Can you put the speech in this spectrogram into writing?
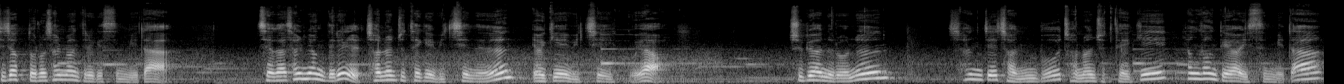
지적도로 설명드리겠습니다. 제가 설명드릴 전원주택의 위치는 여기에 위치해 있고요. 주변으로는 현재 전부 전원주택이 형성되어 있습니다.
